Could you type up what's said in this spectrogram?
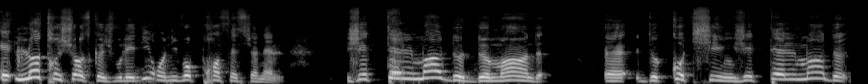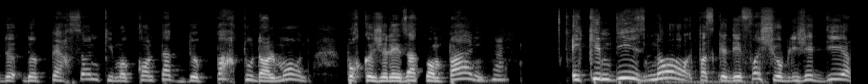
Et l'autre chose que je voulais dire au niveau professionnel, j'ai tellement de demandes euh, de coaching, j'ai tellement de, de, de, personnes qui me contactent de partout dans le monde pour que je les accompagne. Mm-hmm et qui me disent non, parce que des fois, je suis obligé de dire,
